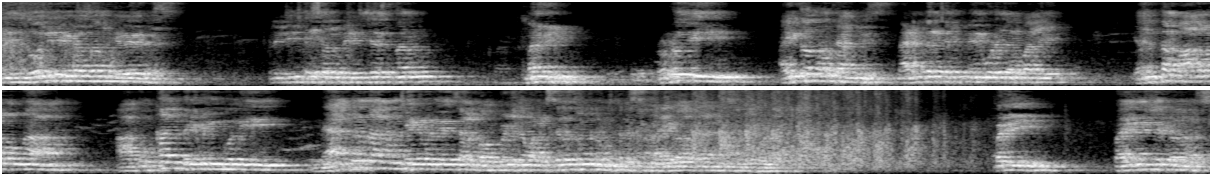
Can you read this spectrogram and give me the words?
ఇది ఓన్లీ బికాస్ ఆఫ్ అవేర్నెస్ వీళ్ళు టీచర్స్ వాళ్ళు చేస్తున్నారు మరి రెండోది ఐదో తరం ఫ్యామిలీస్ మేడం గారు చెప్పి నేను కూడా చెప్పాలి ఎంత బాధలో ఉన్నా ఆ దుఃఖాన్ని దిగమింగుకొని నేత్రదానం చేయడం అనేది చాలా గొప్ప విషయం వాళ్ళకి శిరస్సు నమస్కరిస్తున్నారు ఐదో తరం families అందరూ కూడా. మరి ఫైనాన్షియల్ డోనర్స్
